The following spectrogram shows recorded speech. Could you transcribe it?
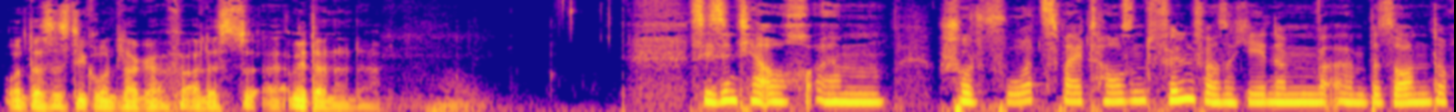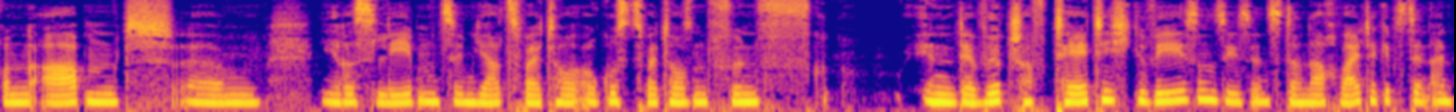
Und das ist die Grundlage für alles zu, äh, miteinander. Sie sind ja auch ähm, schon vor 2005, also jenem ähm, besonderen Abend ähm, Ihres Lebens im Jahr 2000, August 2005 in der Wirtschaft tätig gewesen. Sie sind es danach weiter. Gibt es denn ein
